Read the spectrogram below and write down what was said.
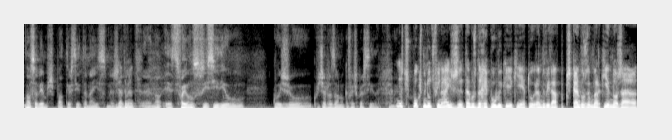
Não sabemos, pode ter sido também isso, mas Exatamente. Uh, não, esse foi um suicídio cujo, cuja razão nunca foi esclarecida. Também. Nestes poucos minutos finais, eh, estamos na República, e aqui é a tua grande novidade, porque escândalos da monarquia nós já,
